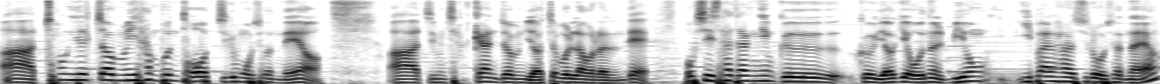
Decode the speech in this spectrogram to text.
아 청일점이 한 분 더 지금 오셨네요. 아 지금 잠깐 좀 여쭤보려고 그러는데 혹시 사장님 그, 그 여기 오늘 미용 이발하시러 오셨나요?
